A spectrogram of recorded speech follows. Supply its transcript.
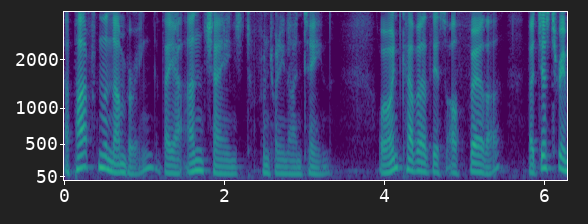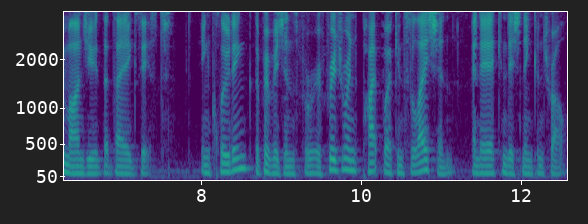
Apart from the numbering, they are unchanged from 2019. I won't cover this off further, but just to remind you that they exist including the provisions for refrigerant pipework insulation and air conditioning control.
